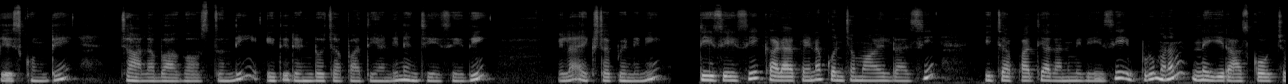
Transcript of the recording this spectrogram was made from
చేసుకుంటే చాలా బాగా వస్తుంది. ఇది రెండో చపాతీ అండి నేను చేసేది. ఇలా ఎక్స్ట్రా పిండిని తీసేసి కడాయి పైన కొంచెం ఆయిల్ రాసి ఈ చపాతి దాని మీద వేసి ఇప్పుడు మనం నెయ్యి రాసుకోవచ్చు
